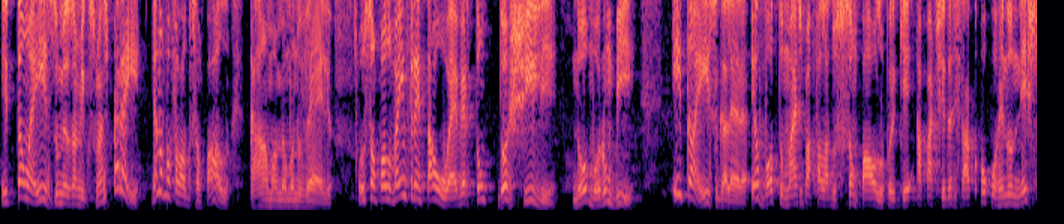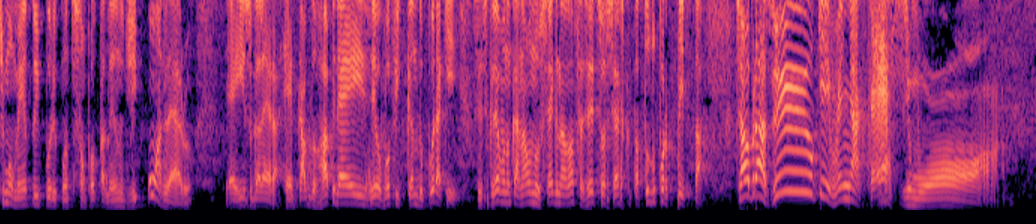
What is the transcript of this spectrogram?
Então é isso, meus amigos. Mas espera aí, eu não vou falar do São Paulo? Calma, meu mano velho. O São Paulo vai enfrentar o Everton do Chile no Morumbi. Então é isso, galera. Eu volto mais para falar do São Paulo porque a partida está ocorrendo neste momento e por enquanto o São Paulo está ganhando de 1 a 0. É isso, galera. Recado rapidez. Eu vou ficando por aqui. Se inscreva no canal, nos segue nas nossas redes sociais que tá tudo por pita. Tchau, Brasil! Que vem acréscimo!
